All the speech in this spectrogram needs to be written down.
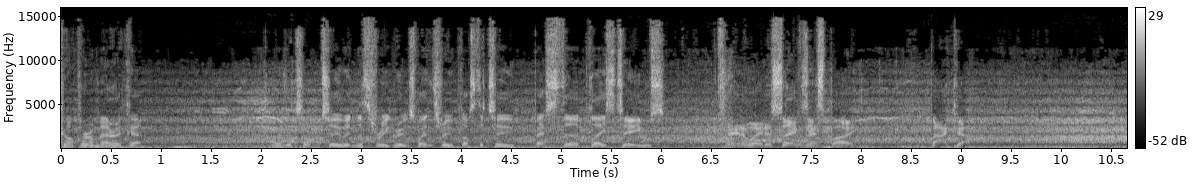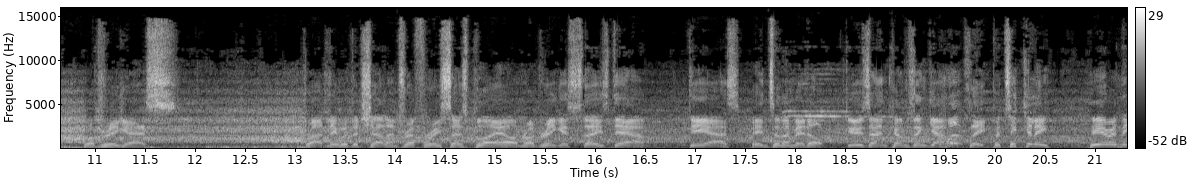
Copa America, where the top two in the three groups went through, plus the two best third place teams. Cleared away to safety That's by Bacca. Rodriguez. Bradley with the challenge. Referee says play on. Rodriguez stays down. Diaz into the middle. Guzan comes in gallantly, particularly here in the.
